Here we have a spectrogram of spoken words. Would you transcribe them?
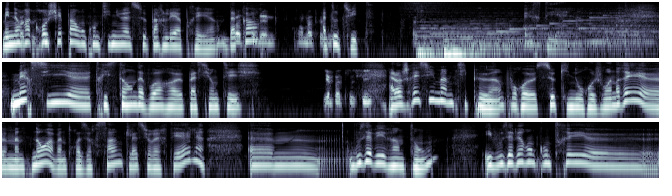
Mais ne Pas raccrochez pas, on continue à se parler après. hein. Pas de D'accord? À tout de suite. À tout. RTL. Merci euh, Tristan d'avoir euh, patienté. Il n'y a pas de souci. Alors je résume un petit peu hein, pour euh, ceux qui nous rejoindraient euh, maintenant à 23h05 là sur RTL. Euh, vous avez 20 ans et vous avez rencontré euh,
